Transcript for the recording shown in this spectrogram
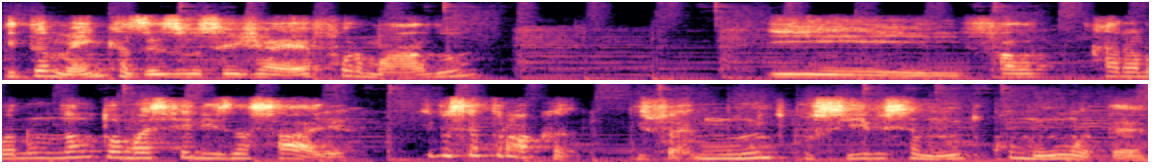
E também que às vezes você já é formado e fala, caramba, não, não tô mais feliz nessa área. E você troca. Isso é muito possível, isso é muito comum até.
